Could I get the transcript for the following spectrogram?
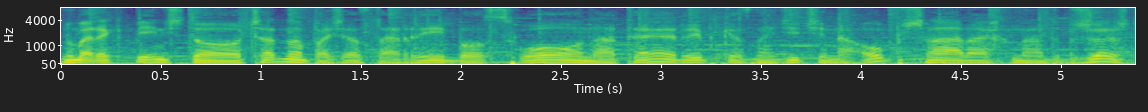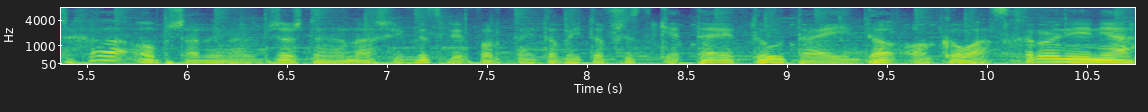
Numerek 5 to czarnopasiasta rybosłona, tę rybkę znajdziecie na obszarach nadbrzeżnych, a obszary nadbrzeżne na naszej wyspie Fortnite'owej to wszystkie te tutaj dookoła schronienia,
